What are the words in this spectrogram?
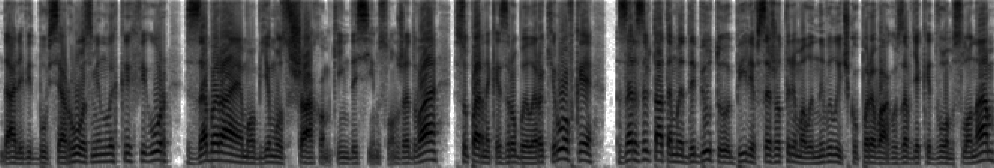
Далі відбувся розмін легких фігур. Забираємо, б'ємо з шахом кінь Д7, слон Ж2. Суперники зробили рокіровки. За результатами дебюту білі все ж отримали невеличку перевагу завдяки двом слонам,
